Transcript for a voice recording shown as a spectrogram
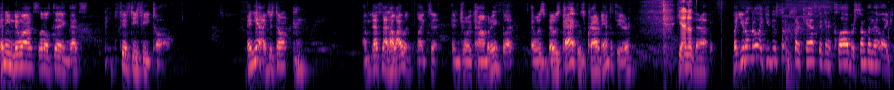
any nuanced little thing that's 50 feet tall. And yeah, I just don't. I mean, that's not how I would like to enjoy comedy, but it was it was packed. It was a crowded amphitheater. yeah, I know. And, uh, but you don't know, like you do something sarcastic in a club or something that like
